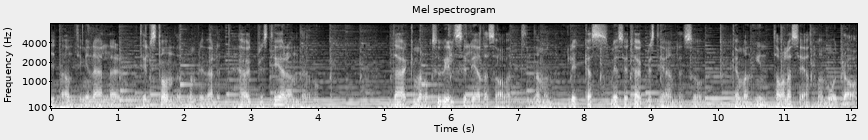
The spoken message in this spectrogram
i ett antingen eller tillstånd. Att man blir väldigt högpresterande och där kan man också vilseledas av att när man lyckas med sitt högpresterande så kan man intala sig att man mår bra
